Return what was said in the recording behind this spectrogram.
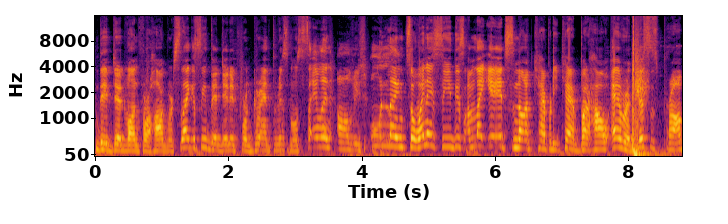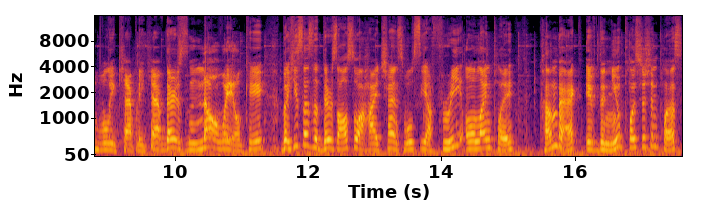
They did one for Hogwarts Legacy. They did it for Gran Turismo 7, Always Online. So when I see this, I'm like, it's not Capri Cap. But however, this is probably Capri Cap. There's no way, okay? But he says that there's also a high chance we'll see a free online play come back if the new PlayStation Plus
